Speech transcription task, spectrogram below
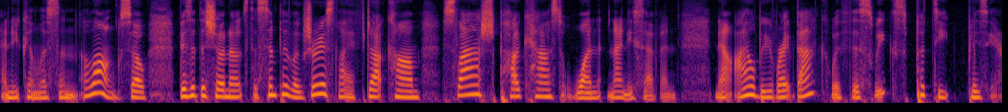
And you can listen along. So visit the show notes, the simplyluxuriouslife.com slash podcast 197. Now I'll be right back with this week's Petit Plaisir.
